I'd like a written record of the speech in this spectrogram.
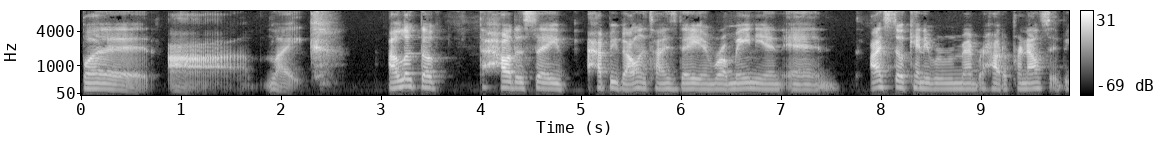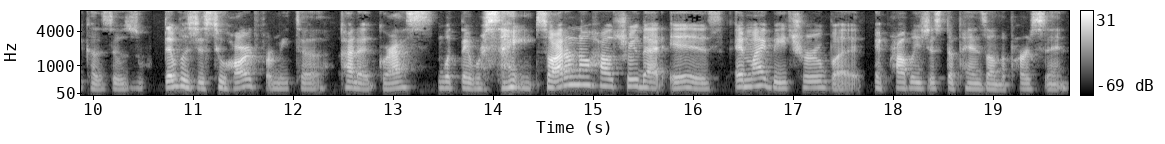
but uh like I looked up how to say happy Valentine's Day in Romanian and I still can't even remember how to pronounce it because it was it was just too hard for me to kind of grasp what they were saying. So I don't know how true that is. It might be true, but it probably just depends on the person.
